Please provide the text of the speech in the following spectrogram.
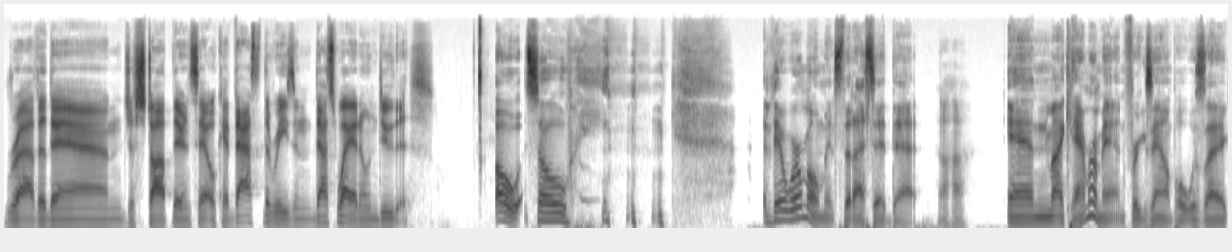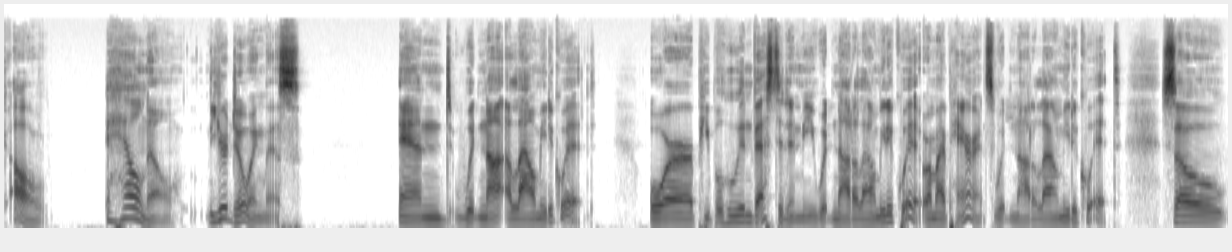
rather than just stop there and say okay that's the reason that's why i don't do this Oh, so there were moments that I said that. uh-huh And my cameraman, for example, was like, oh, hell no, you're doing this. And would not allow me to quit. or people who invested in me would not allow me to quit, or my parents would not allow me to quit. So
